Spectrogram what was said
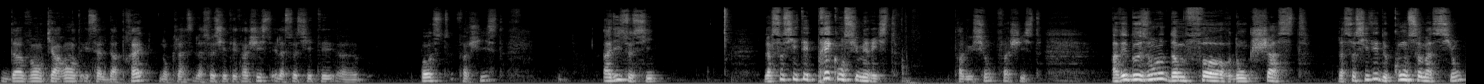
d'avant 40 et celle d'après, donc la, la société fasciste et la société post-fasciste, a dit ceci. La société pré-consumériste, traduction fasciste, avait besoin d'hommes forts, donc chastes. La société de consommation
